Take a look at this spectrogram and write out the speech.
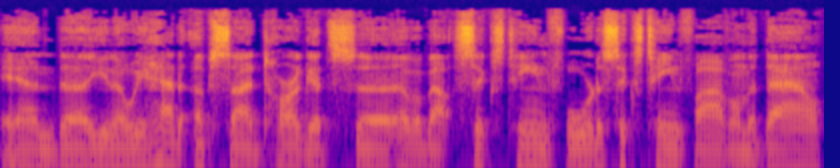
and uh, you know we had upside targets uh, of about sixteen four to sixteen five on the Dow,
